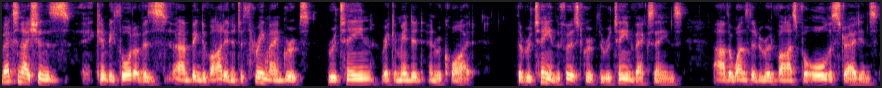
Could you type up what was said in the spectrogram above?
Vaccinations can be thought of as um, being divided into three main groups routine, recommended, and required. The routine, the first group, the routine vaccines, are the ones that are advised for all Australians,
